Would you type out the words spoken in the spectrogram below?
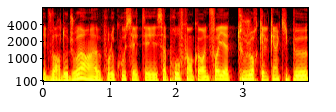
et de voir d'autres joueurs. Euh, pour le coup, ça, a été, ça prouve qu'encore une fois, il y a toujours quelqu'un qui peut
